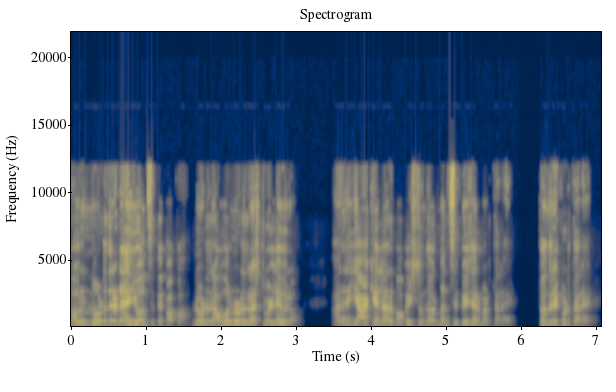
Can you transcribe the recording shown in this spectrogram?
ಅವ್ರನ್ನ ನೋಡಿದ್ರೇನೆ ಅಯ್ಯೋ ಅನ್ಸುತ್ತೆ ಪಾಪ. ನೋಡಿದ್ರೆ ಅವ್ರು ನೋಡಿದ್ರೆ ಅಷ್ಟು ಒಳ್ಳೆಯವರು. ಆದ್ರೆ ಯಾಕೆ ಎಲ್ಲರೂ ಪಾಪ ಇಷ್ಟೊಂದು ಅವ್ರ ಮನ್ಸಿಗೆ ಬೇಜಾರು ಮಾಡ್ತಾರೆ? ತೊಂದರೆ ಕೊಡ್ತಾರೆ.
